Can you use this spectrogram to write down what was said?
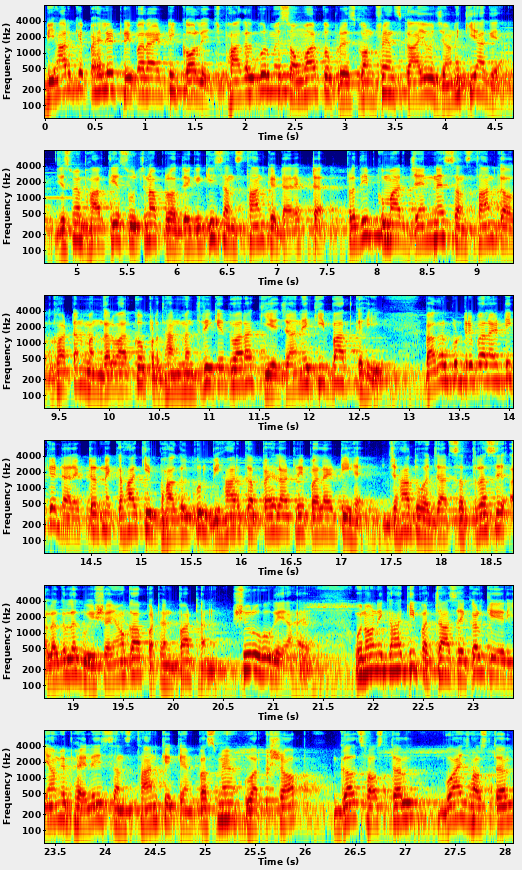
बिहार के पहले ट्रिपल आईटी कॉलेज भागलपुर में सोमवार को प्रेस कॉन्फ्रेंस का आयोजन किया गया, जिसमें भारतीय सूचना प्रौद्योगिकी संस्थान के डायरेक्टर प्रदीप कुमार जैन ने संस्थान का उद्घाटन मंगलवार को प्रधानमंत्री के द्वारा किए जाने की बात कही। भागलपुर ट्रिपल आईटी के डायरेक्टर ने कहा कि भागलपुर बिहार का पहला ट्रिपल आईटी है। जहाँ 2017 से अलग अलग विषयों का पठन पाठन शुरू हो गया है। उन्होंने कहा कि 50 एकड़ के एरिया में फैले इस संस्थान के कैंपस में workshop, girls hostel, boys hostel,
